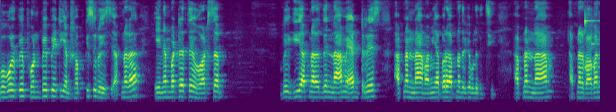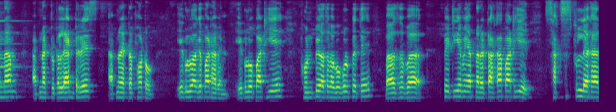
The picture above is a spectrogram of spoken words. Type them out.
গুগল পে ফোনপে পেটিএম সব কিছু রয়েছে। আপনারা এই নাম্বারটাতে হোয়াটসঅ্যাপে গিয়ে আপনাদের নাম অ্যাড্রেস আপনার নাম, আমি আবারও আপনাদেরকে বলে দিচ্ছি। আপনার নাম, আপনার বাবার নাম, আপনার টোটাল অ্যাড্রেস আপনার একটা ফটো এগুলো আগে পাঠাবেন। এগুলো পাঠিয়ে ফোনপে অথবা গুগল পেতে বা অথবা পেটিএমে আপনারা টাকা পাঠিয়ে সাকসেসফুল লেখার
